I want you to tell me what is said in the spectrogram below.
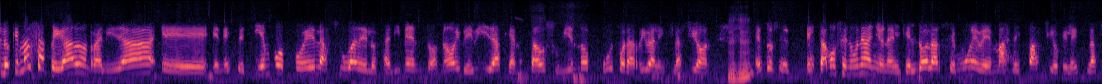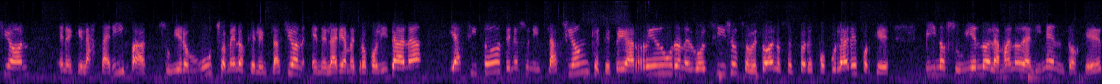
lo que más ha pegado en realidad eh, en este tiempo fue la suba de los alimentos ¿no? y bebidas que han estado subiendo muy por arriba la inflación. Entonces, estamos en un año en el que el dólar se mueve más despacio que la inflación, en el que las tarifas subieron mucho menos que la inflación en el área metropolitana, y así todo tenés una inflación que te pega re duro en el bolsillo, sobre todo a los sectores populares, porque vino subiendo a la mano de alimentos, que es,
